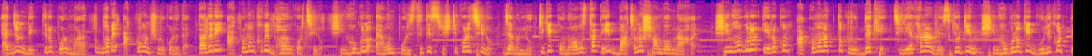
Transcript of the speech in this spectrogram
একজন ব্যক্তির উপর মারাত্মকভাবে আক্রমণ শুরু করে দেয়। তাদের এই আক্রমণ খুবই ভয়ঙ্কর ছিল। সিংহগুলো এমন পরিস্থিতি সৃষ্টি করেছিল যেন লোকটিকে কোনো অবস্থাতেই বাঁচানো সম্ভব না হয়। সিংহগুলোর এরকম আক্রমণাত্মক রূপ দেখে চিড়িয়াখানার রেস্কিউ টিম সিংহগুলোকে গুলি করতে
